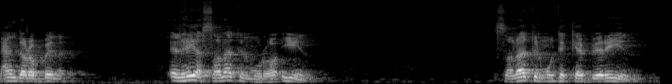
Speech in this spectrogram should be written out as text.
عند ربنا اللي هي صلاة المرائين صلاة المتكبرين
